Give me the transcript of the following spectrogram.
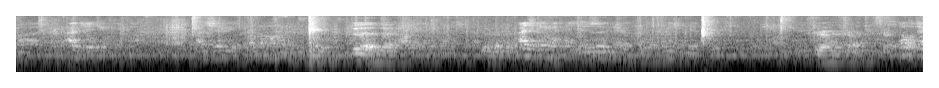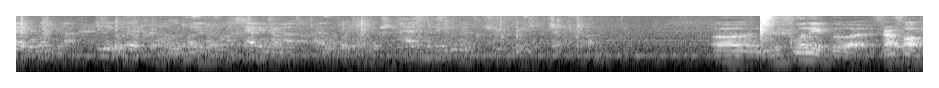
么按键精灵啊，它其实有专门的对对对。对对对，按键精灵它也是那个可分析的。是是是。那我再有个问题啊，这个有没有可能和这种 Selling 啊，还有这种就是 Test Link 去做一些整合？呃，你是说那个 Firefox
